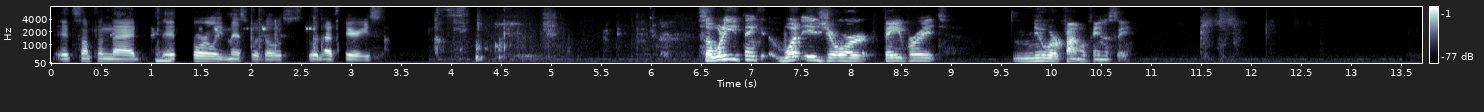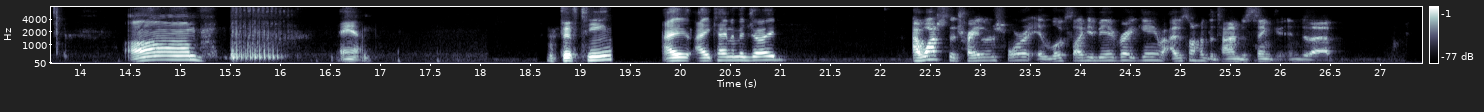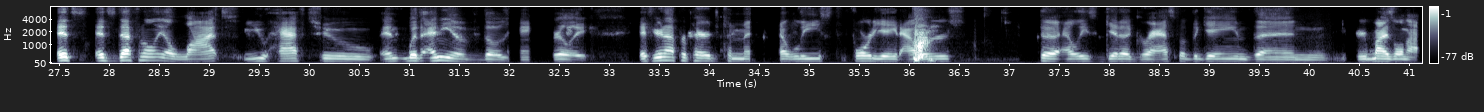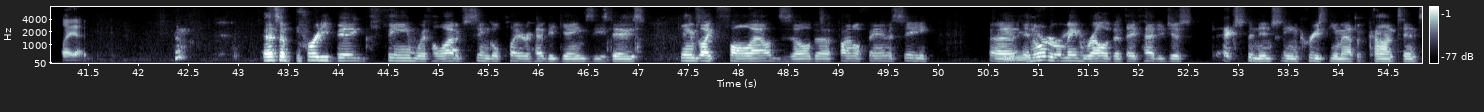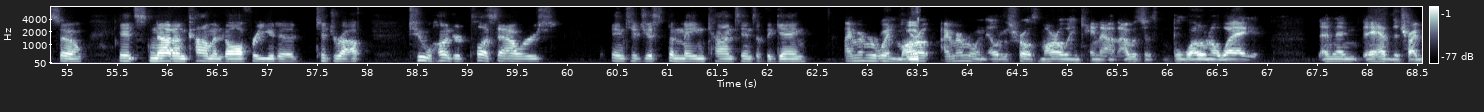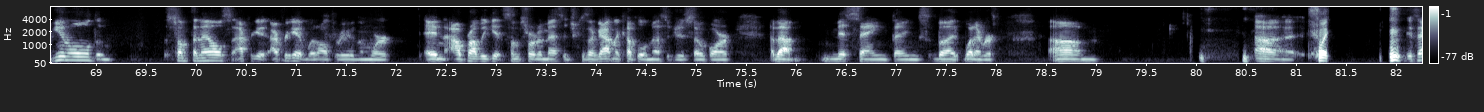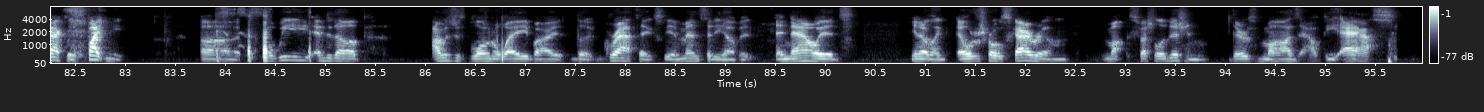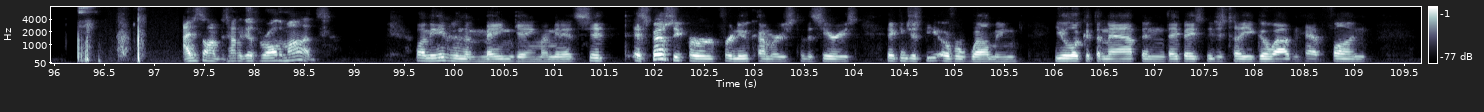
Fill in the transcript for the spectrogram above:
it's something that it sorely missed with those with that series. So, what do you think? What is your favorite newer Final Fantasy? Um, man, fifteen. I I kind of enjoyed. I watched the trailers for it. It looks like it'd be a great game. I just don't have the time to sink into that. It's it's definitely a lot. You have to, and with any of those games, really, if you're not prepared to commit at least 48 hours to at least get a grasp of the game, then you might as well not play it. That's a pretty big theme with a lot of single player heavy games these days. Games like Fallout, Zelda, Final Fantasy. Uh, Mhm. In order to remain relevant, they've had to just exponentially increase the amount of content. So it's not uncommon at all for you to to drop 200 plus hours into just the main content of the game. I remember when Morrow. I remember when Elder Scrolls Morrowind came out, and I was just blown away. And then they had the Tribunal, the something else. I forget. I forget what all three of them were. And I'll probably get some sort of message because I've gotten a couple of messages so far about missaying things, but whatever. Um, uh, Fight. exactly. Fight me. Uh, but we ended up. I was just blown away by the graphics, the immensity of it, and now it's, you know, like Elder Scrolls Skyrim mo- special edition, there's mods out the ass. I just don't have the time to go through all the mods. Well, I mean, even in the main game, I mean, it's it especially for for newcomers to the series, it can just be overwhelming. You look at the map, and they basically just tell you go out and have fun,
